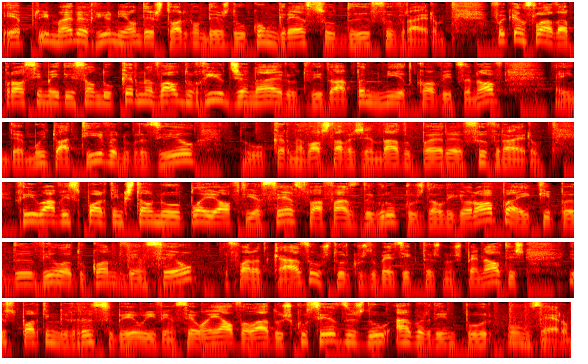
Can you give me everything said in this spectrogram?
É a primeira reunião deste órgão desde o Congresso de Fevereiro. Foi cancelada a próxima edição do Carnaval do Rio de Janeiro devido à pandemia de Covid-19, ainda muito ativa no Brasil. O Carnaval estava agendado para Fevereiro. Rio Ave Sporting estão no play-off de acesso à fase de grupos da Liga Europa. A equipa de Vila do Conde venceu, fora de casa, os turcos do Besiktas nos penaltis e o Sporting recebeu e venceu em Alvalade os escoceses do Aberdeen por 1-0.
